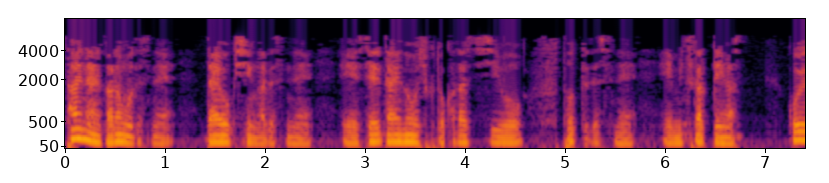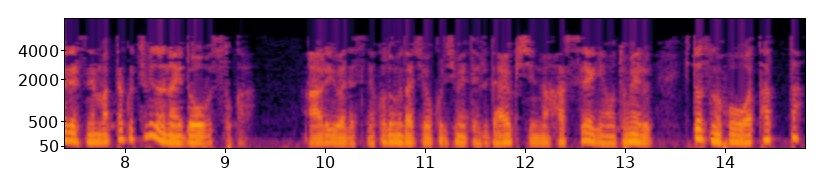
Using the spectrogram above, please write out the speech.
体内からもですね、ダイオキシンがですね、え生体濃縮と形をとってですね、え見つかっています。こういうですね、全く罪のない動物とか、あるいはですね、子供たちを苦しめているダイオキシンの発生源を止める一つの方はたった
